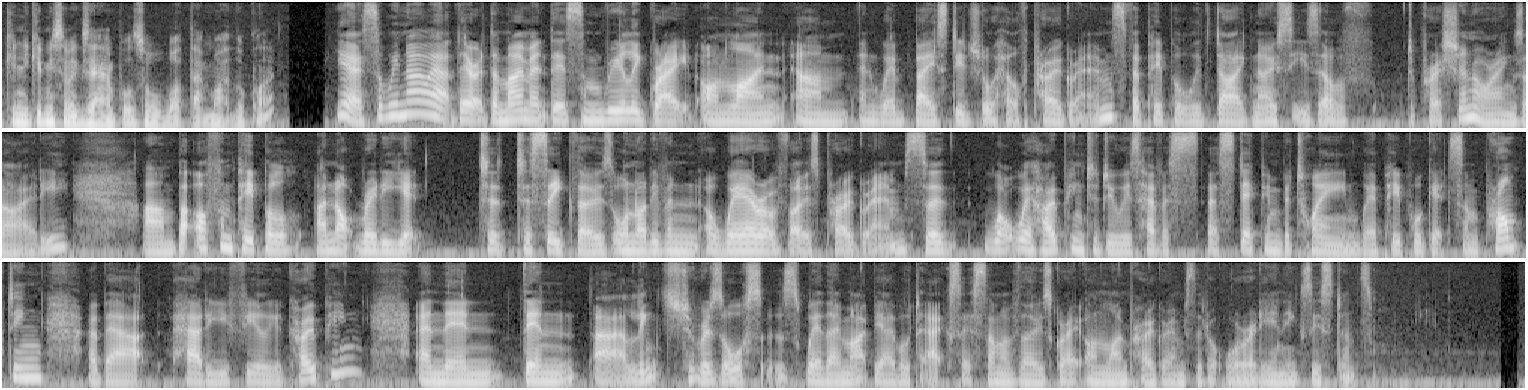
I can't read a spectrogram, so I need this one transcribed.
Can you give me some examples or what that might look like? Yeah, so we know out there at the moment there's some really great online um, and web based digital health programs for people with diagnoses of depression or anxiety. Um, but often people are not ready yet to, to seek those or not even aware of those programs. So, what we're hoping to do is have a, a, step in between where people get some prompting about how do you feel you're coping, and then then uh, linked to resources where they might be able to access some of those great online programs that are already in existence.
